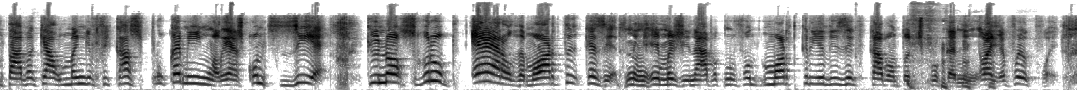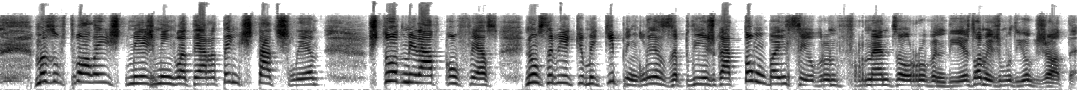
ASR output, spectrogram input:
contava que a Alemanha ficasse pelo caminho. Aliás, quando se dizia que o nosso grupo era o da morte, quer dizer, ninguém imaginava que no fundo morte queria dizer que ficavam todos pelo caminho. Olha, foi o que foi. Mas o futebol é isto mesmo, a Inglaterra tem estado excelente. Estou admirado, confesso. Não sabia que uma equipa inglesa podia jogar tão bem sem o Bruno Fernandes ou o Ruben Dias, ou mesmo o Diogo Jota.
